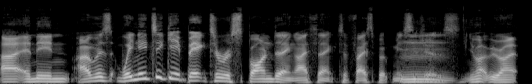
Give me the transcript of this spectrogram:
Uh, and then I was. We need to get back to responding. I think to Facebook messages. You might be right.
